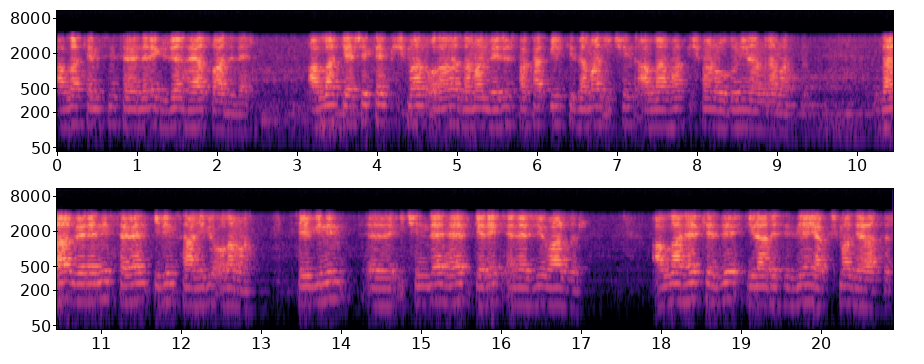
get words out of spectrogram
Allah kendisini sevenlere güzel hayat vaat eder. Allah gerçekten pişman olana zaman verir fakat bil ki zaman için Allah'a pişman olduğunu inandıramazsın. Zarar vereni seven ilim sahibi olamaz. Sevginin e, içinde her gerek enerji vardır. Allah herkesi iradesizliğe yakışmaz yaratır.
